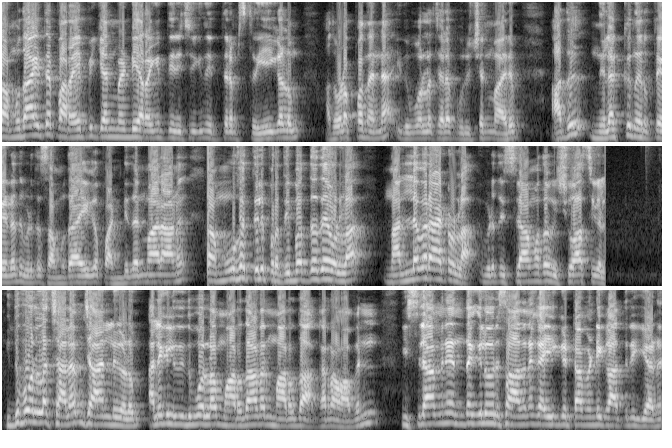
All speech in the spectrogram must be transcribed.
സമുദായത്തെ പറയിപ്പിക്കാൻ വേണ്ടി ഇറങ്ങി തിരിച്ചിരിക്കുന്ന ഇത്തരം സ്ത്രീകളും അതോടൊപ്പം തന്നെ ഇതുപോലുള്ള ചില പുരുഷന്മാരും അത് നിലയ്ക്ക് നിർത്തേണ്ടത് ഇവിടുത്തെ സാമുദായിക പണ്ഡിതന്മാരാണ്. സമൂഹത്തിൽ പ്രതിബദ്ധതയുള്ള നല്ലവരായിട്ടുള്ള ഇവിടുത്തെ ഇസ്ലാമത വിശ്വാസികൾ ഇതുപോലുള്ള ചലം ചാനലുകളും അല്ലെങ്കിൽ ഇതുപോലുള്ള മറുതാടൻ മറുത കാരണം അവൻ ഇസ്ലാമിന് എന്തെങ്കിലും ഒരു സാധനം കൈ കിട്ടാൻ വേണ്ടി കാത്തിരിക്കുകയാണ്.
